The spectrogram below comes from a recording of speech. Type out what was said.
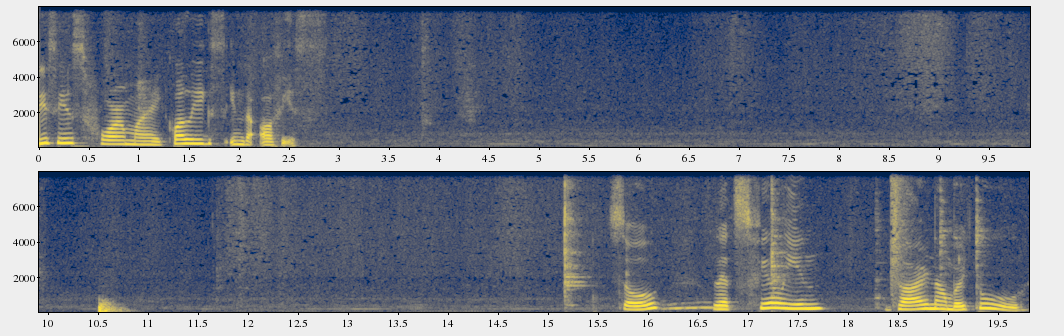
This is for my colleagues in the office. So, let's fill in jar number 2.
